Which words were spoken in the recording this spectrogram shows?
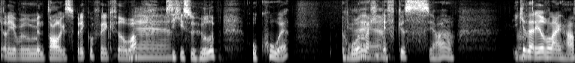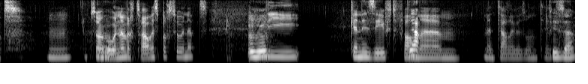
allee, of een mentaal gesprek of weet ik veel wat. Ja, ja. Psychische hulp, ook goed hè. Gewoon Ja, dat je even, ja... Ik heb daar heel veel aan gehad. Hmm. Of zo'n gewoon een vertrouwenspersoon hebt Mhm. die kennis heeft van Ja. ehm, mentale gezondheid. Is dat.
